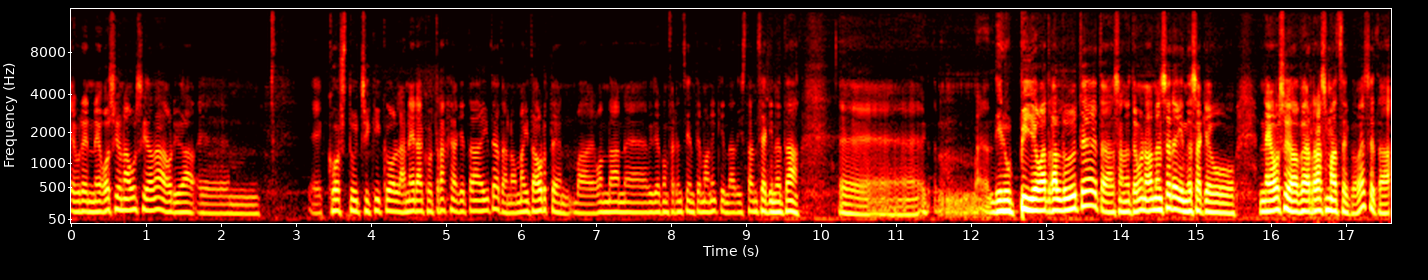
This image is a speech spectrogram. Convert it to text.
euren negozio nagusia da, hori da, em, eh, kostu txikiko lanerako trajeak eta egitea, eta nonbait aurten, ba, egondan eh, bideokonferentzien tema honekin da distantziakin eta eh, diru pilo bat galdu dute, eta esan dute, bueno, hemen zer egin dezakegu negozioa berrasmatzeko, ez? Eta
